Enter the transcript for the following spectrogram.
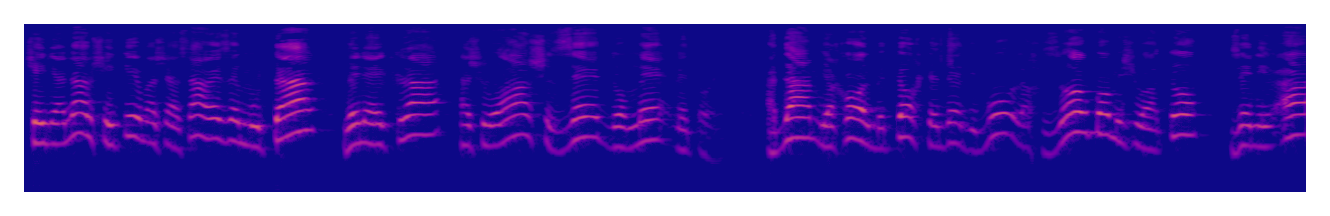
שעניינם שהתיר מה שעשה, הרי זה מותר, ונעקרה השבועה שזה דומה לטועה. אדם יכול בתוך כדי דיבור לחזור בו משבועתו, זה נראה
